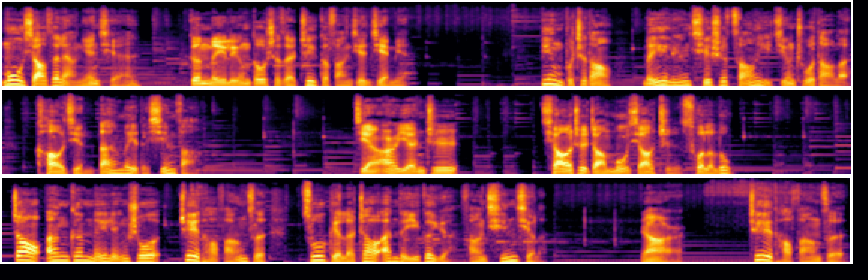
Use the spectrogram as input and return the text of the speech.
穆小在两年前跟梅玲都是在这个房间见面，并不知道。梅玲其实早已经住到了靠近单位的新房。简而言之，乔治找穆小指错了路。赵安跟梅玲说，这套房子租给了赵安的一个远房亲戚了。然而，这套房子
